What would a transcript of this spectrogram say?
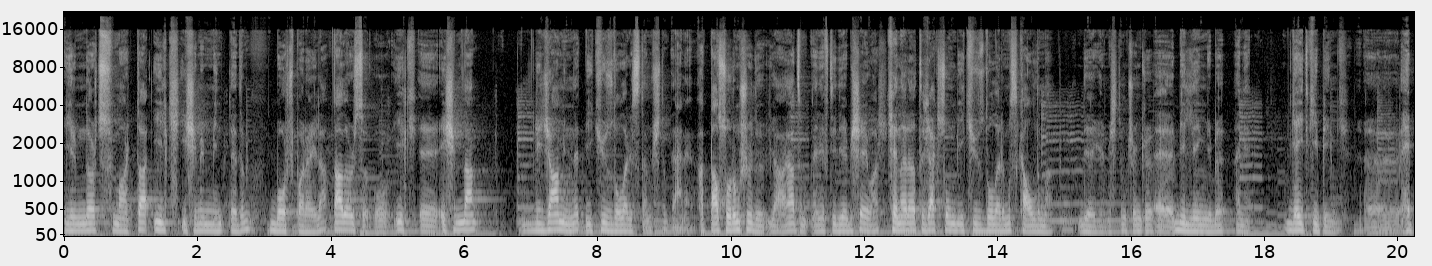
24 Mart'ta ilk işimi mintledim borç parayla. Daha doğrusu o ilk e, eşimden rica minnet bir 200 dolar istemiştim. Yani hatta sorum şuydu. Ya hayatım NFT diye bir şey var. Kenara atacak son bir 200 dolarımız kaldı mı diye girmiştim. Çünkü e, bildiğin gibi hani gatekeeping, e, hep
